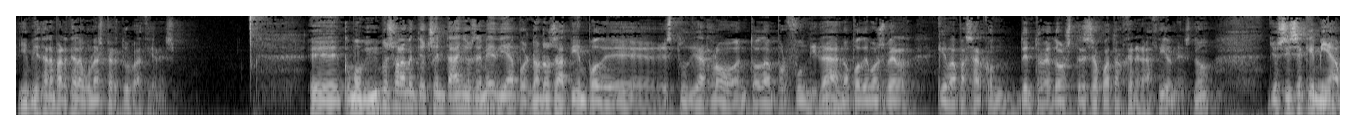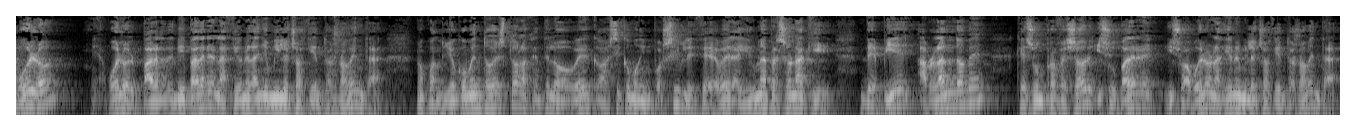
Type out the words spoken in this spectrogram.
y empiezan a aparecer algunas perturbaciones. Eh, como vivimos solamente 80 años de media, pues no nos da tiempo de estudiarlo en toda profundidad. No podemos ver qué va a pasar con, dentro de dos, tres o cuatro generaciones, ¿no? Yo sí sé que mi abuelo, mi abuelo, el padre de mi padre, nació en el año 1890. ¿no? Cuando yo comento esto, la gente lo ve casi como imposible. Dice, a ver, hay una persona aquí de pie hablándome que es un profesor y su padre y su abuelo nacieron en 1890.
